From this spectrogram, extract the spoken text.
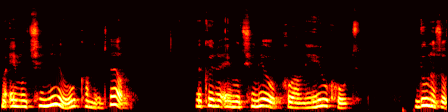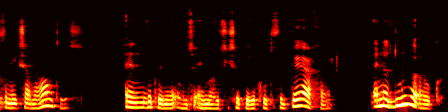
Maar emotioneel kan dat wel. We kunnen emotioneel gewoon heel goed doen alsof er niks aan de hand is. En we kunnen onze emoties ook heel goed verbergen. En dat doen we ook.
